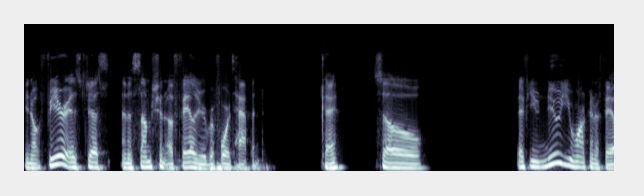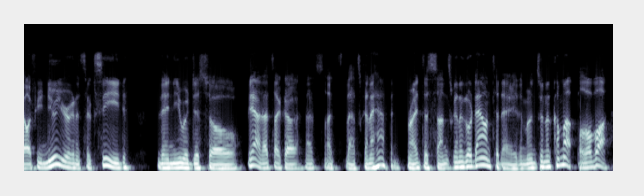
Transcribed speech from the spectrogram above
you know, fear is just an assumption of failure before it's happened. Okay? So if you knew you weren't going to fail, if you knew you were going to succeed, then you would just so yeah, that's like a that's that's that's going to happen, right? The sun's going to go down today, the moon's going to come up, blah blah blah.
